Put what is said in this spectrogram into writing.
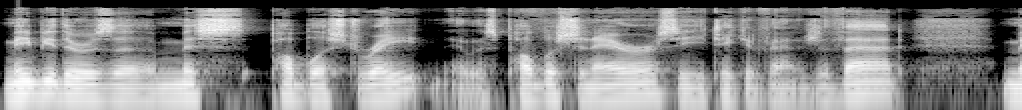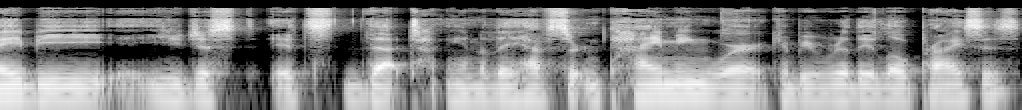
Maybe there was a mispublished rate. It was published in error. So you take advantage of that. Maybe you just, it's that, you know, they have certain timing where it can be really low prices.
